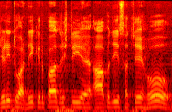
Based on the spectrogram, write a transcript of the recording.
ਜਿਹੜੀ ਤੁਹਾਡੀ ਕਿਰਪਾ ਦ੍ਰਿਸ਼ਟੀ ਹੈ ਆਪ ਜੀ ਸੱਚੇ ਹੋ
